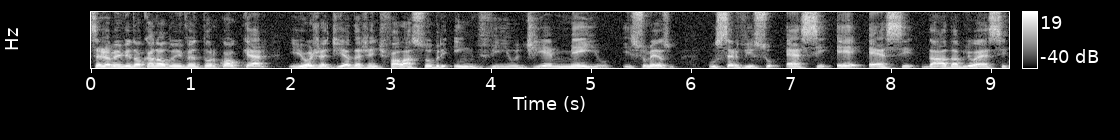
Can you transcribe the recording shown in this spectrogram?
Seja bem-vindo ao canal do Inventor Qualquer e hoje é dia da gente falar sobre envio de e-mail. Isso mesmo, o serviço SES da AWS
